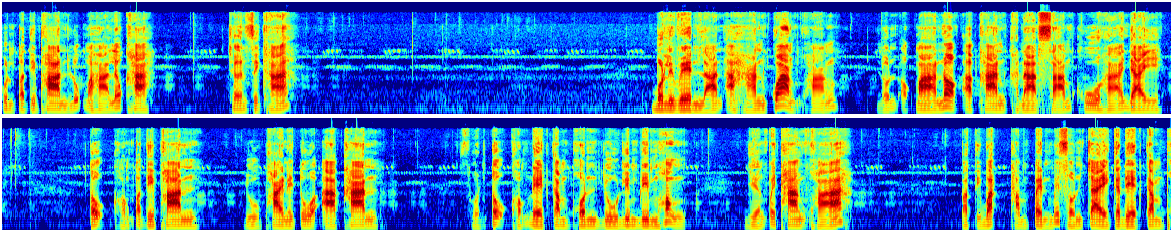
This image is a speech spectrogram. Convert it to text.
คุณปฏิพานลุกมาหาแล้วค่ะ เชิญสิคะบริเวณหลานอาหารกว้างขวางล้นออกมานอกอาคารขนาดสามคูหาใหญ่ โต๊ะของปฏิพานธ์อยู่ภายในตัวอาคาร ส่วนโต๊ะของเดชกำพลอยู่ริมริมห้อง เหยืองไปทางขวา ปฏิวัติทำเป็นไม่สนใจกระเดชกำพ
